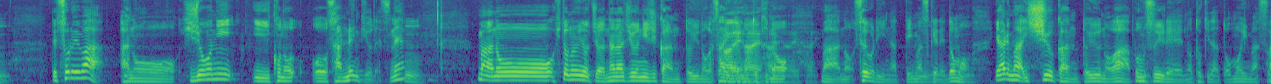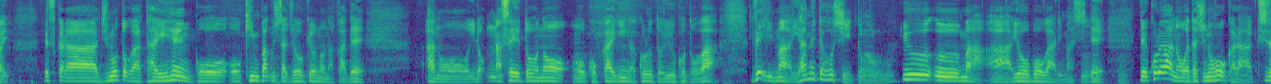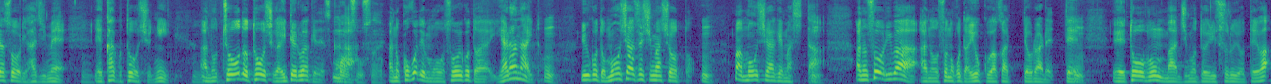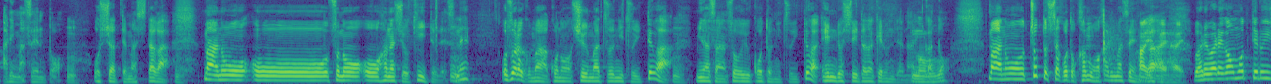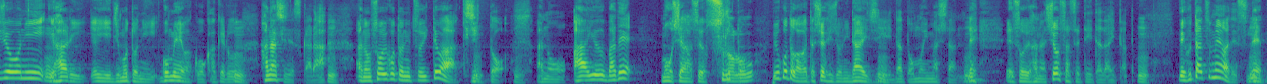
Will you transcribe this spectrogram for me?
でそれはあの非常にこの3連休ですね、うん、まあ、あの人の命は72時間というのが災害の時のセオリーになっていますけれども、うん、やはりまあ1週間というのは分水嶺の時だと思います、はい、ですから地元が大変こう緊迫した状況の中で、あのいろんな政党の国会議員が来るということは、うん、ぜひまあやめてほしいという、まあ、要望がありまして、うんうん、でこれはあの私の方から岸田総理はじめ、うん、各党首に、あのちょうど党首がいてるわけですから、まあね、あのここでもうそういうことはやらないということを申し合わせしましょうと。まあ、申し上げました、うん、あの総理はあのそのことはよく分かっておられて、うん、えー、当分、まあ、地元入りする予定はありませんとおっしゃってましたが、うん、まあ、あのその話を聞いてですね、おそらくまあこの週末については、皆さんそういうことについては遠慮していただけるんじゃないかと、まあ、あのちょっとしたことかも分かりませんが、われわれが思っている以上に、やはり地元にご迷惑をかける話ですから、あのそういうことについてはきちっと、あのああいう場で申し合わせをするということが私は非常に大事だと思いましたので、うん、そういう話をさせていただいたと。うん、で2つ目はですね、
